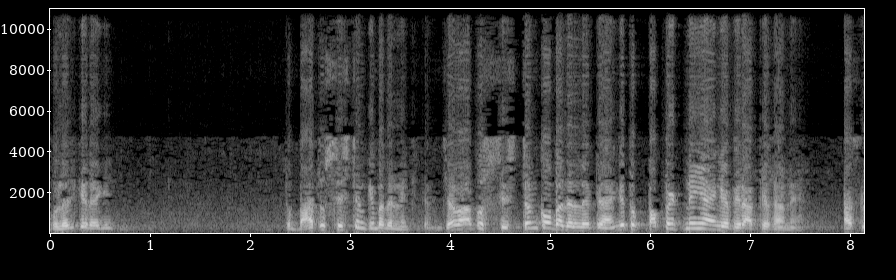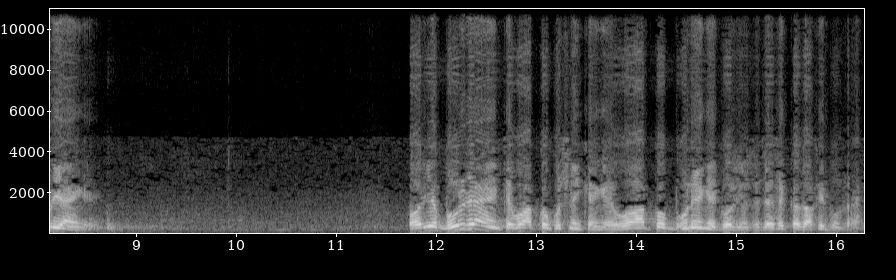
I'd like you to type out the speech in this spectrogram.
उलझ के रह गई। तो बात उस सिस्टम के बदलने की जब आप उस सिस्टम को बदलने पे आएँगे तो पपेट नहीं आएँगे फिर आपके सामने। असली आएँगे। और ये भूल जाएँ कि वो आपको कुछ नहीं कहेंगे, वो आपको भूनेंगे गोलियों से, जैसे कजाफी भून रहा है।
